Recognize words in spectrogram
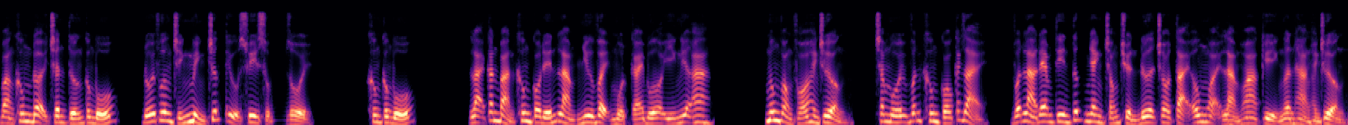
bằng không đợi chân tướng công bố, đối phương chính mình trước tiểu suy sụp rồi. Không công bố. Lại căn bản không có đến làm như vậy một cái búa ý nghĩa a. Mông vòng phó hành trưởng, trăm mối vẫn không có cách giải vẫn là đem tin tức nhanh chóng truyền đưa cho tại ông ngoại làm hoa kỳ ngân hàng hành trưởng.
